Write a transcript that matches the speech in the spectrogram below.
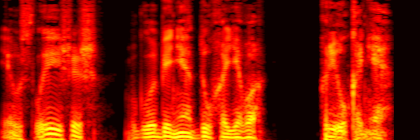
и услышишь в глубине духа его хрюканье,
